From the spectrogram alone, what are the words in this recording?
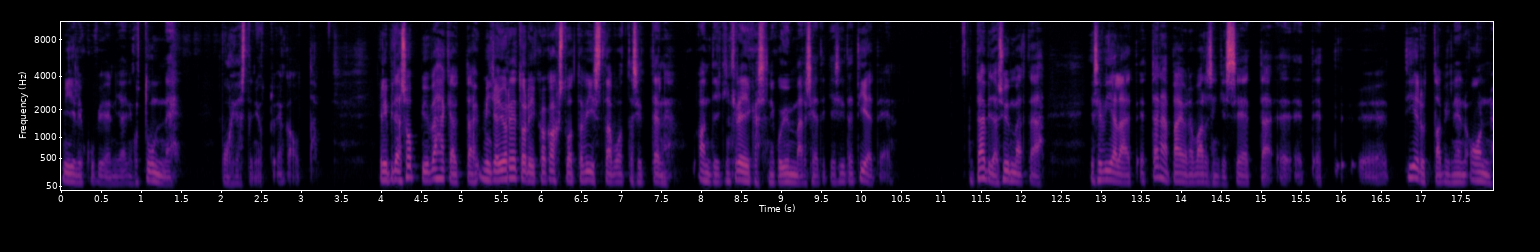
mielikuvien ja niin kuin tunnepohjaisten juttujen kautta. Eli pitäisi oppia vähän käyttää, minkä jo retoriikka 2500 vuotta sitten antiikin Kreikassa niin kuin ymmärsi ja teki siitä tieteen. Tämä pitäisi ymmärtää. Ja se vielä, että, että tänä päivänä varsinkin se, että, että, että tiedottaminen on,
